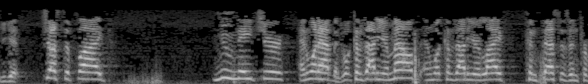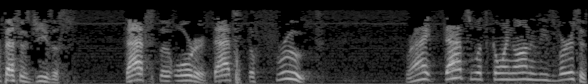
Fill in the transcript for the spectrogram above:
you get justified, new nature, and what happens? What comes out of your mouth and what comes out of your life confesses and professes Jesus. That's the order. That's the fruit. Right? That's what's going on in these verses.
